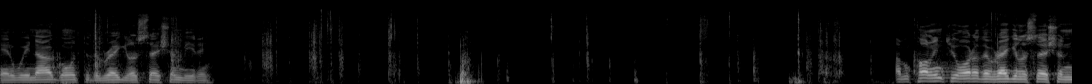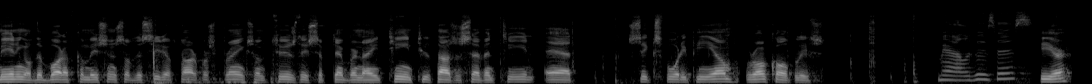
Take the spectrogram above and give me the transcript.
And we now go into the regular session meeting. I'm calling to order the regular session meeting of the Board of Commissioners of the City of Tarpon Springs on Tuesday, September 19, 2017, at 6:40 PM. Roll call, please. Mayor Alahouzos? Here?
